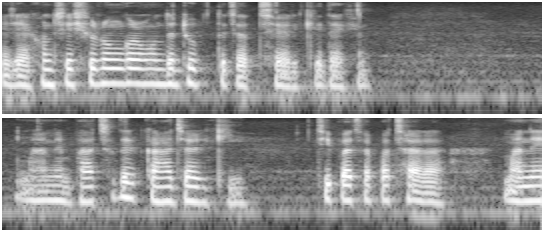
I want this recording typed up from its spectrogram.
এই যে এখন সে সুরঙ্গর মধ্যে ঢুকতে চাচ্ছে আর কি, দেখেন। মানে বাচ্চাদের কাজ আর কি। চিপা চাপা ছাড়া। মানে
